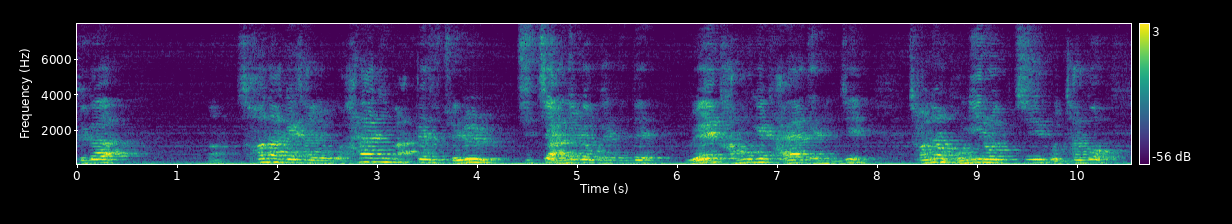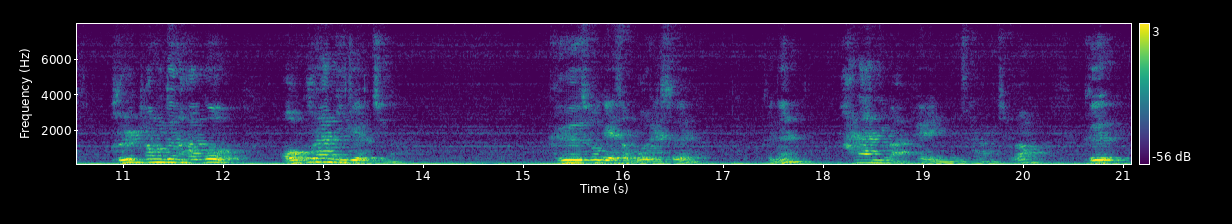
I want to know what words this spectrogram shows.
그가 어? 선하게 살려고 하나님 앞에서 죄를 짓지 않으려고 했는데 왜 감옥에 가야 되는지 전혀 공의롭지 못하고 불평등하고 억울한 일이었지만 그 속에서 뭘 했어요? 그는 하나님 앞에 있는 사람처럼 그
